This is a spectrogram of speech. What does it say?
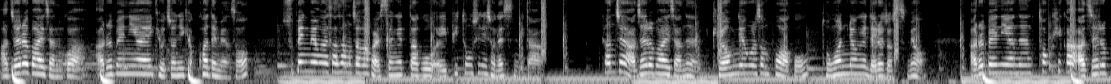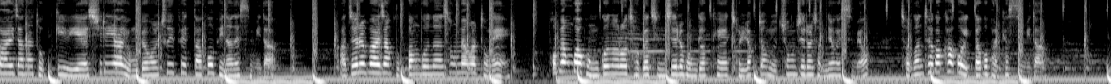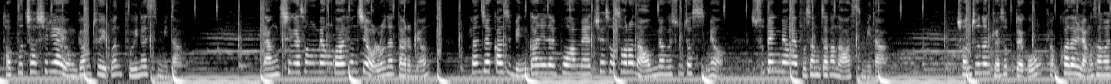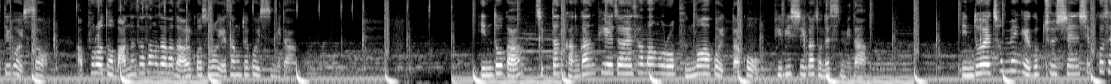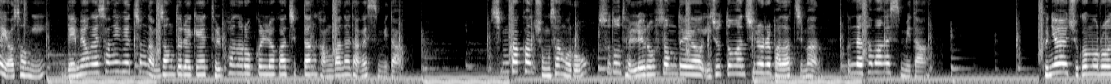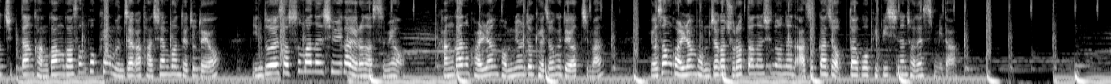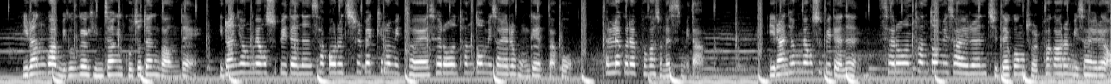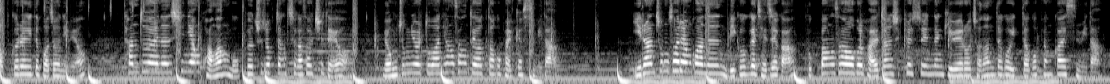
아제르바이잔과 아르메니아의 교전이 격화되면서 수백 명의 사상자가 발생했다고 AP통신이 전했습니다. 현재 아제르바이잔은 계엄령을 선포하고 동원령이 내려졌으며 아르메니아는 터키가 아제르바이잔을 돕기 위해 시리아 용병을 투입했다고 비난했습니다. 아제르바이잔 국방부는 성명을 통해 포병과 공군으로 적의 진지를 공격해 전략적 요충지를 점령했으며 적은 퇴각하고 있다고 밝혔습니다. 덧붙여 시리아 용병 투입은 부인했습니다. 양측의 성명과 현지 언론에 따르면 현재까지 민간인을 포함해 최소 39명이 숨졌으며 수백 명의 부상자가 나왔습니다. 전투는 계속되고 격화될 양상을 띠고 있어 앞으로 더 많은 사상자가 나올 것으로 예상되고 있습니다. 인도가 집단 강간 피해자의 사망으로 분노하고 있다고 BBC가 전했습니다. 인도의 천민 계급 출신 19세 여성이 4명의 상위계층 남성들에게 들판으로 끌려가 집단 강간을 당했습니다. 심각한 중상으로 수도 델리로 후송되어 2주 동안 치료를 받았지만 끝내 사망했습니다. 그녀의 죽음으로 집단 강간과 성폭행 문제가 다시 한번 대두되어 인도에서 수많은 시위가 일어났으며 강간 관련 법률도 개정이 되었지만 여성 관련 범죄가 줄었다는 신호는 아직까지 없다고 BBC는 전했습니다. 이란과 미국의 긴장이 고조되는 가운데 이란 혁명 수비대는 사거리 700km의 새로운 탄도미사일을 공개했다고 텔레그래프가 전했습니다. 이란 혁명 수비대는 새로운 탄도미사일은 지대공 졸파가르 미사일의 업그레이드 버전이며 탄두에는 신형 광학 목표 추적 장치가 설치되어 명중률 또한 향상되었다고 밝혔습니다. 이란 총사령관은 미국의 제재가 국방 사업을 발전시킬 수 있는 기회로 전환되고 있다고 평가했습니다.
